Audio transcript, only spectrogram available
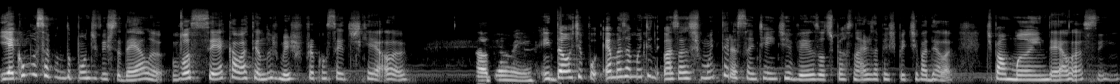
E aí, como você do ponto de vista dela, você acaba tendo os mesmos preconceitos que ela. Exatamente. Então, tipo, é, mas é muito. Mas eu acho muito interessante a gente ver os outros personagens da perspectiva dela. Tipo, a mãe dela, assim.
